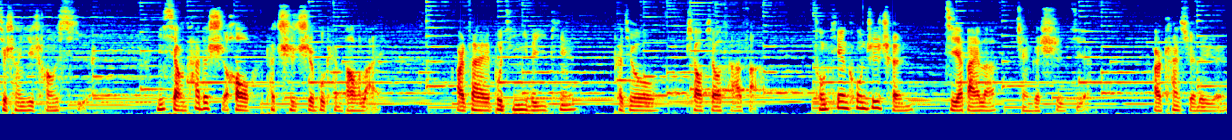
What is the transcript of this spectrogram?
就像一场雪，你想它的时候，它迟迟不肯到来；而在不经意的一天，它就飘飘洒洒，从天空之城洁白了整个世界。而看雪的人，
